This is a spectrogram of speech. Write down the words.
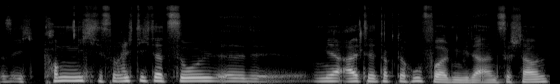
also ich komme nicht so richtig dazu, äh, mir alte Doctor Who-Folgen wieder anzuschauen.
